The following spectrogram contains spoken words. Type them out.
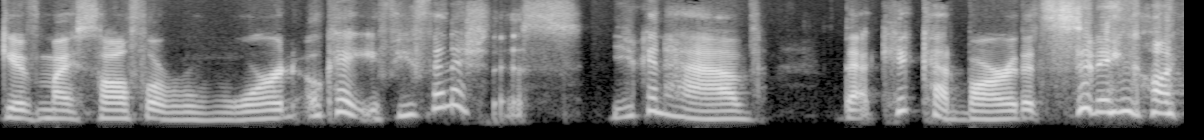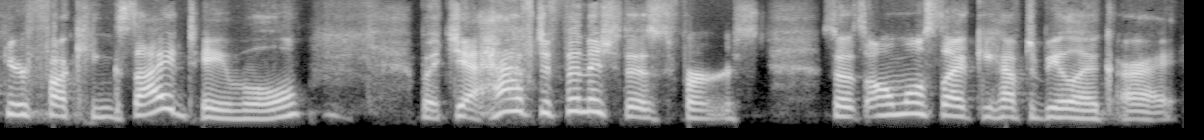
give myself a reward. Okay, if you finish this, you can have that Kit Kat bar that's sitting on your fucking side table, but you have to finish this first. So it's almost like you have to be like, all right,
